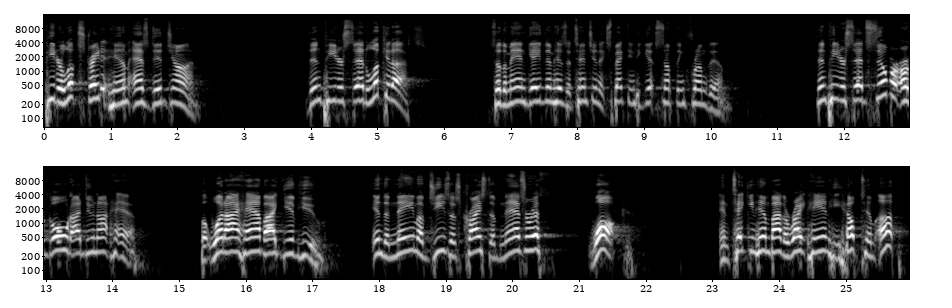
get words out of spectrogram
Peter looked straight at him, as did John. Then Peter said, Look at us. So the man gave them his attention, expecting to get something from them. Then Peter said, Silver or gold I do not have, but what I have I give you. In the name of Jesus Christ of Nazareth, walk. And taking him by the right hand, he helped him up.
